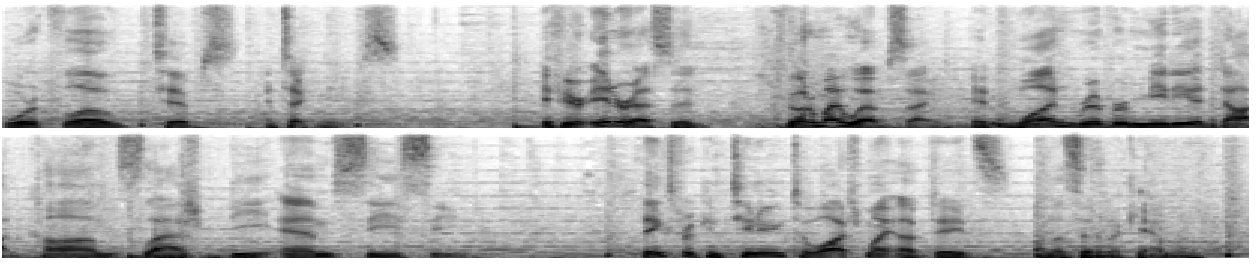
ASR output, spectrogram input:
workflow, tips, and techniques. If you're interested, go to my website at onerivermedia.com slash bmcc. Thanks for continuing to watch my updates on the cinema camera.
